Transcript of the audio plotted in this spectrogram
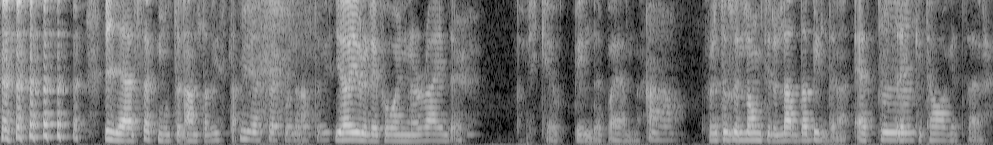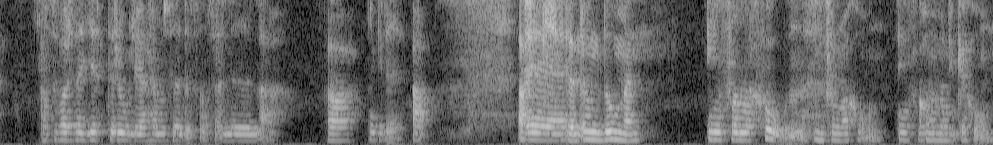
Via sökmotorn Alta Vista. Via sökmotorn Alta Vista. Jag gjorde det på Winona Ryder. Då fick jag upp bilder på henne. Ja. Och det tog så lång tid att ladda bilderna. Ett Mm. streck i taget så här. Och så var det så här jätteroliga hemsidor som var så här lila Ja. och grejer. Ja. Ack, Eh. den ungdomen. Information, Information. information, Kommunikation.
